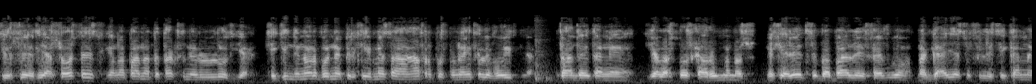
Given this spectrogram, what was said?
τους διασώστες για να πάνε να πετάξουν λουλούδια. Και εκείνη την ώρα μπορεί να υπήρχε μέσα άνθρωπος που να ήθελε βοήθεια. Πάντα ήταν γελαστός, χαρούμενος, με χαιρέτησε μπαμπά, λέει φεύγω, με αγκάλιασε, φιληθήκαμε.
